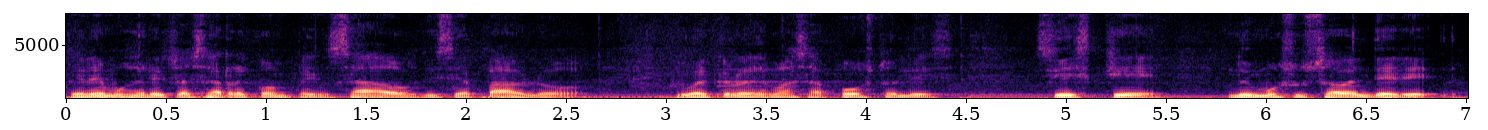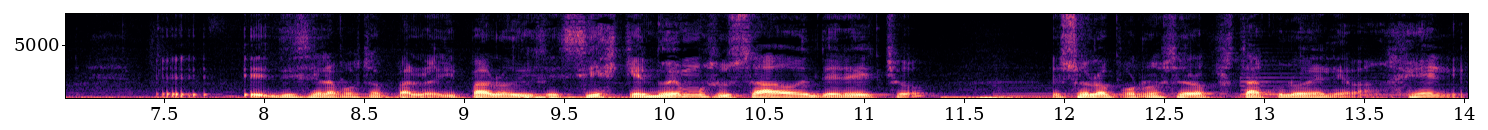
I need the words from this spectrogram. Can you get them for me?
Tenemos derecho a ser recompensados, dice Pablo, igual que los demás apóstoles, si es que no hemos usado el derecho, eh, eh, dice el apóstol Pablo. Y Pablo dice, si es que no hemos usado el derecho, es solo por no ser obstáculo del Evangelio.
